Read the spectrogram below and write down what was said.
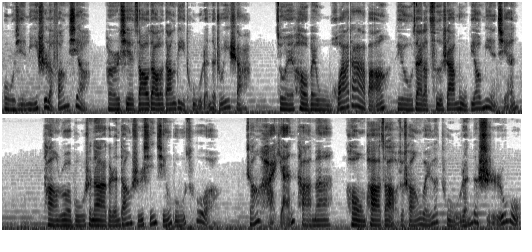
不仅迷失了方向，而且遭到了当地土人的追杀，最后被五花大绑留在了刺杀目标面前。倘若不是那个人当时心情不错，张海岩他们恐怕早就成为了土人的食物。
